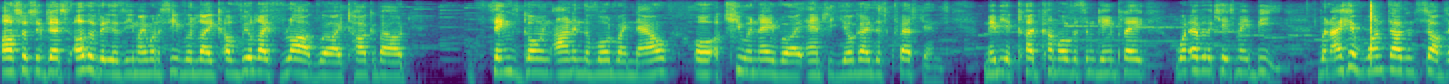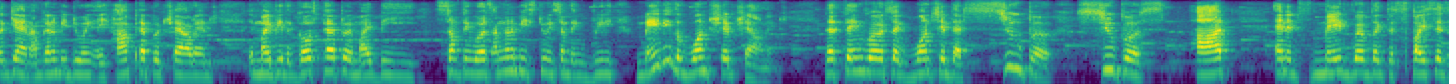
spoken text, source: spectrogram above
Also suggest other videos that you might want to see with like a real life vlog where I talk about things going on in the world right now or a Q&A where I answer your guys' questions. Maybe a cut come over some gameplay, whatever the case may be. When I hit 1,000 subs, again, I'm going to be doing a hot pepper challenge. It might be the ghost pepper, it might be something worse. I'm going to be doing something really, maybe the one chip challenge that thing where it's like one chip that's super, super hot and it's made with like the spices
